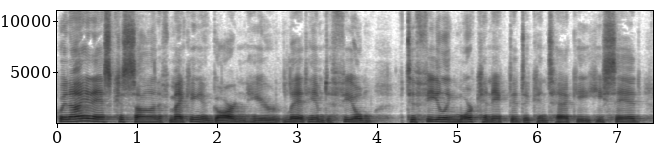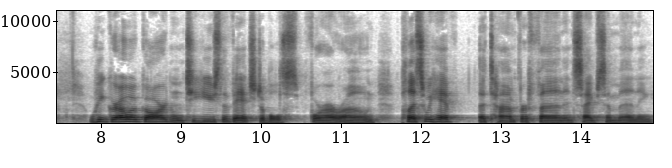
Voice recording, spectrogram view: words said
When I had asked Kassan if making a garden here led him to feel to feeling more connected to Kentucky, he said, "We grow a garden to use the vegetables for our own. Plus, we have a time for fun and save some money."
